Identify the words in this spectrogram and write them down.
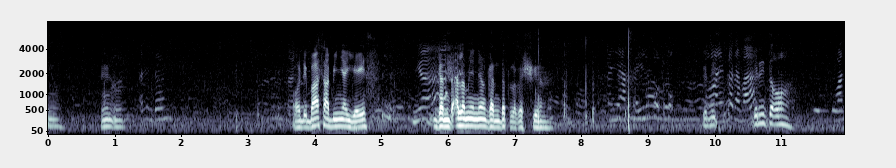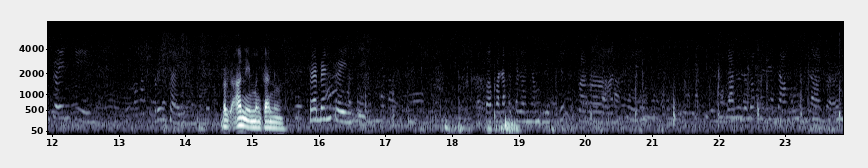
niyo? Yun oh. Ano? O, di ba? Sabi niya yes. Ganda, alam niya niya, ganda talaga siya. Ganito, ganito oh. 120. Free size. Bag, ano magkano? 720. Magpapalaki ka lang ng bliss din para ano eh. Magkano na ba kinita mo sa vlogger?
